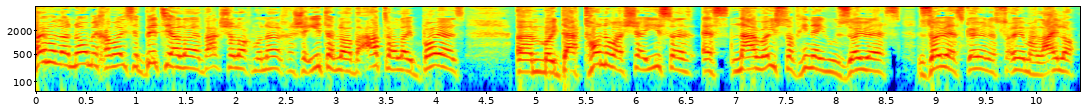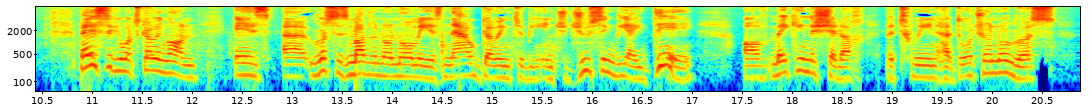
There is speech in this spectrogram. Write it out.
Basically, what's going on is uh, Rus's mother-in-law Nomi is now going to be introducing the idea of making the shidduch between her daughter-in-law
